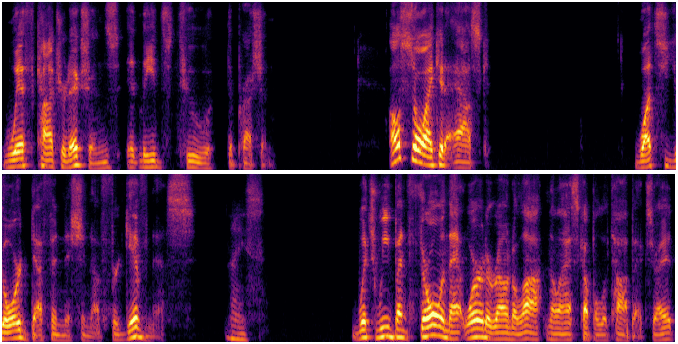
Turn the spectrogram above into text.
with contradictions, it leads to depression. Also, I could ask, what's your definition of forgiveness? Nice. Which we've been throwing that word around a lot in the last couple of topics, right?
